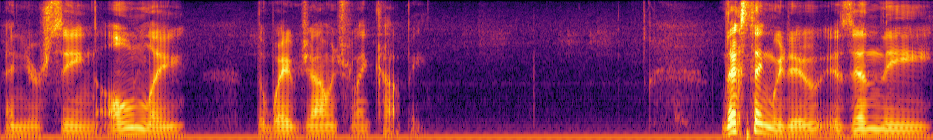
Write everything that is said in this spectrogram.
and you're seeing only the Wave Geometry Link copy. Next thing we do is in the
